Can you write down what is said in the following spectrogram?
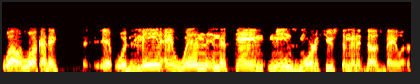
Well, look, I think it would mean a win in this game means more to Houston than it does Baylor,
